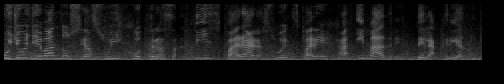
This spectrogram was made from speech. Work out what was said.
huyó llevándose a su hijo tras disparar a su expareja y madre de la criatura.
